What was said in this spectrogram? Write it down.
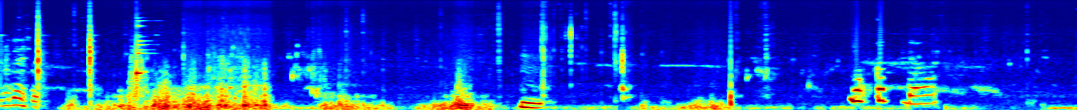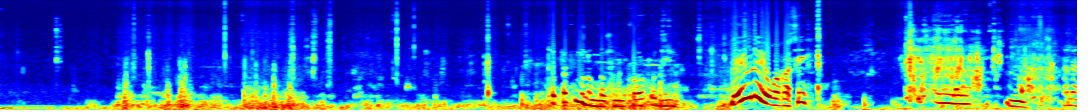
Ano guys, oh. Hmm. Look at that. Dapat mo naman sumukha ako din. Layo-layo ka kasi. Mm. Hmm. Ano?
